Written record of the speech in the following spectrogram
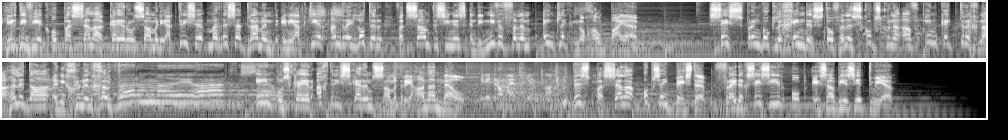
Hierdie week op Passella kuier ons saam met die aktrise Marissa Drummond en die akteur Andrei Lotter wat saam te sien is in die nuwe film Eintlik nogal baie. Ses Springbok legendes stof hulle skopskoene af en kyk terug na hulle dae in die groen en goud. En ons kuier agter die skerm saam met Rihanna Nel. Hierdie dromme het geen klank. Dis Passella op sy beste, Vrydag 6uur op SABC2.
